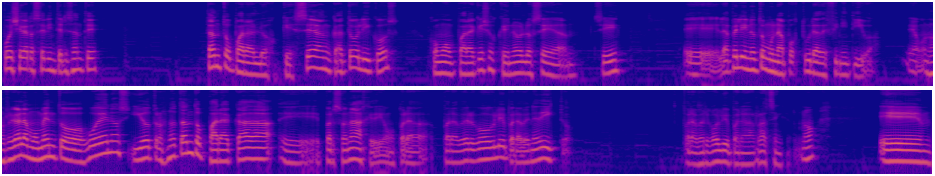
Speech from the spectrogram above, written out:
puede llegar a ser interesante tanto para los que sean católicos como para aquellos que no lo sean, ¿sí? Eh, la peli no toma una postura definitiva. digamos, nos regala momentos buenos y otros no tanto para cada eh, personaje, digamos, para, para Bergoglio y para Benedicto. Para Bergoglio y para Ratzinger, ¿no? Eh,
